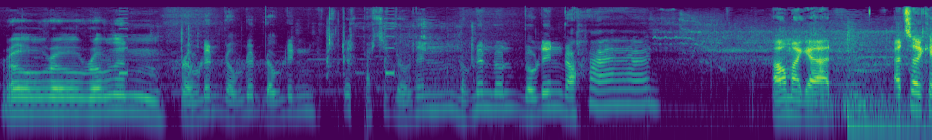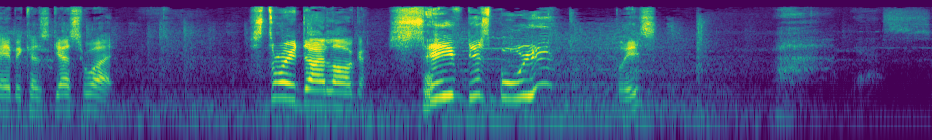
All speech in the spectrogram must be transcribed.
Roll, roll, rolling. Rolling, rolling, rolling. Keep those passes rolling, rolling, rolling, rolling behind. Oh my god. That's okay because guess what? Story dialogue. Save this boy, please. Ah, yes.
